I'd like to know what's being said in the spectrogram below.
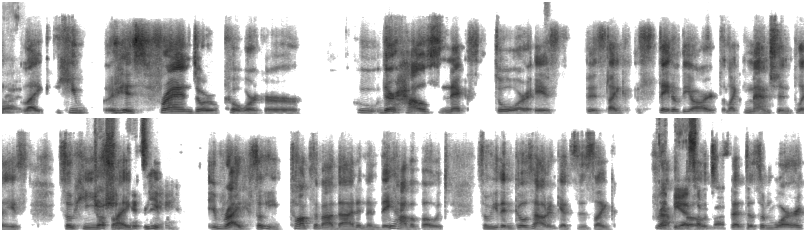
Right. Like he his friend or coworker who their house next door is this like state of the art like mansion place. So he's Josh like he right. So he talks about that and then they have a boat. So he then goes out and gets this like crappy has boat that doesn't work.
